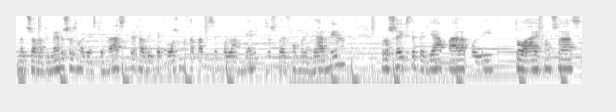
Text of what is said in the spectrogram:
με τους αγαπημένους σας να διασκεδάσετε, θα δείτε κόσμο, θα πάτε σε πολλά μέρη και σας το εύχομαι εγκάρδια. Προσέξτε παιδιά πάρα πολύ το iPhone σας,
